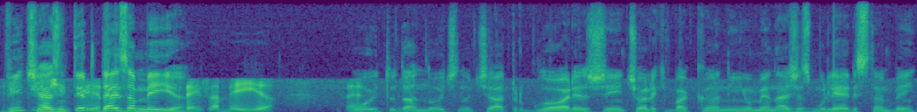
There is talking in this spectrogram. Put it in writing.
20 reais inteiro e 10 a meia. 10 a meia. né? 8 da noite no Teatro Glória, gente, olha que bacana, em homenagem às mulheres também.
